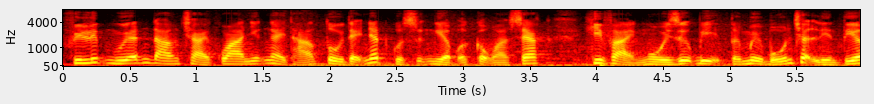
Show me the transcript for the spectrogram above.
Philip Nguyễn đang trải qua những ngày tháng tồi tệ nhất của sự nghiệp ở Cộng hòa Séc khi phải ngồi dự bị tới 14 trận liên tiếp.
